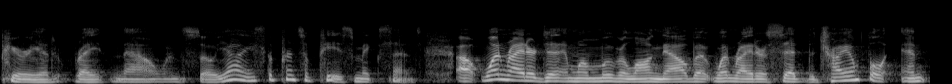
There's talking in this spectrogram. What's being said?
period right now. And so, yeah, he's the Prince of Peace. Makes sense. Uh, one writer did, and we'll move along now, but one writer said the triumphal en-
